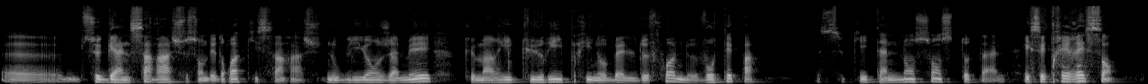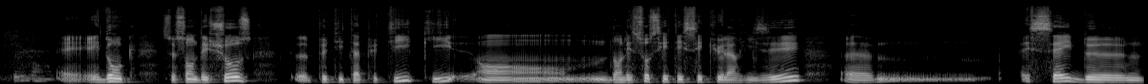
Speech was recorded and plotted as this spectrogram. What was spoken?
se gagne, s'arrache. Ce sont des droits qui s'arrachent. N'oublions jamais que Marie Curie, prix Nobel de fois, ne votait pas, ce qui est un non-sens total. Et c'est très récent. Et, donc, ce sont des choses euh, petit à petit qui, dans les sociétés sécularisées, euh, essayent de,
